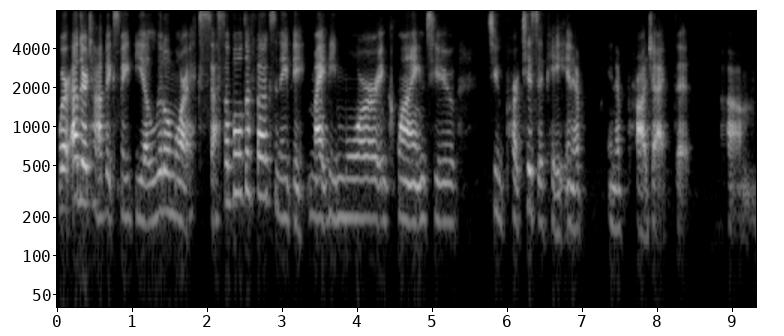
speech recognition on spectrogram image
where other topics may be a little more accessible to folks and they be, might be more inclined to, to participate in a, in a project that, um,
